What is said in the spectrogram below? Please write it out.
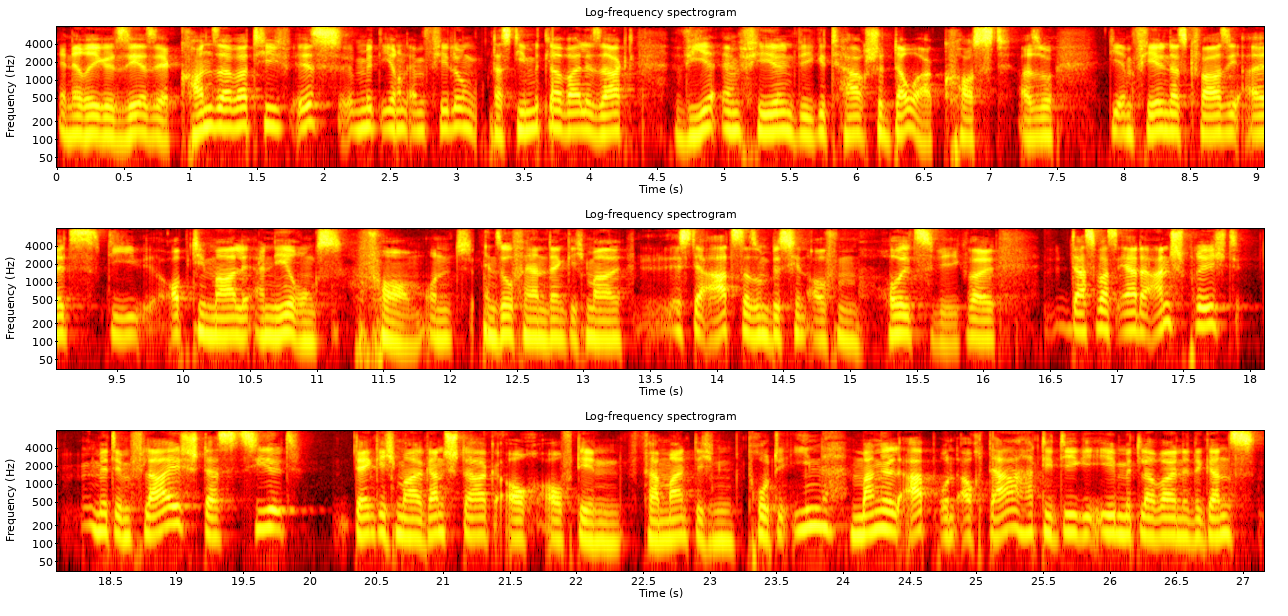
in der Regel sehr, sehr konservativ ist mit ihren Empfehlungen, dass die mittlerweile sagt, wir empfehlen vegetarische Dauerkost. Also die empfehlen das quasi als die optimale Ernährungsform. Und insofern denke ich mal, ist der Arzt da so ein bisschen auf dem Holzweg, weil das, was er da anspricht mit dem Fleisch, das zielt denke ich mal, ganz stark auch auf den vermeintlichen Proteinmangel ab. Und auch da hat die DGE mittlerweile eine ganz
